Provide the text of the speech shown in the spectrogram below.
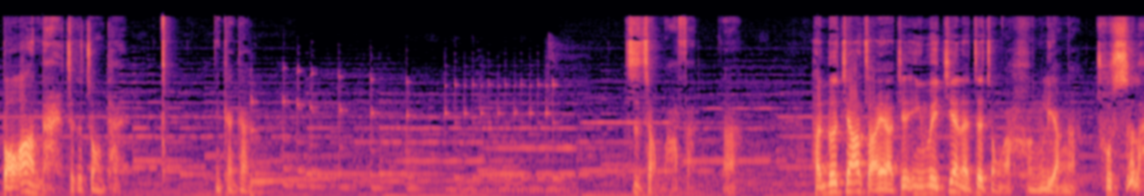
包二奶这个状态，你看看，自找麻烦啊！很多家宅啊就因为建了这种啊横梁啊出事了。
